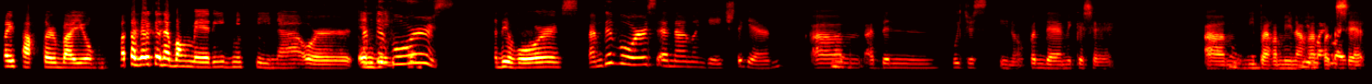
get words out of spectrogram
May factor ba yung matagal ka na bang married, Miss Tina, or I'm divorced. Divorced. I'm divorced and I'm engaged again. Hmm. Um, I've been, we just, you know, pandemic kasi. Um, di Mm. pa kami Hindi nakapag-set.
